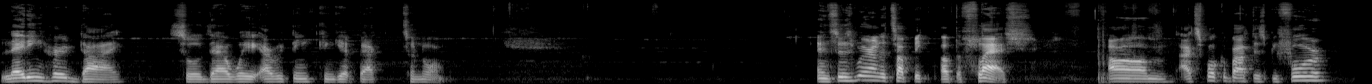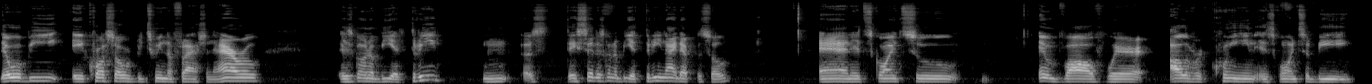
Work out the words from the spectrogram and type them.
letting her die so that way everything can get back to normal. And since we're on the topic of the Flash, um, I spoke about this before there will be a crossover between the Flash and Arrow. It's going to be a three. Uh, they said it's to be a three night episode, and it's going to involve where Oliver Queen is going to be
